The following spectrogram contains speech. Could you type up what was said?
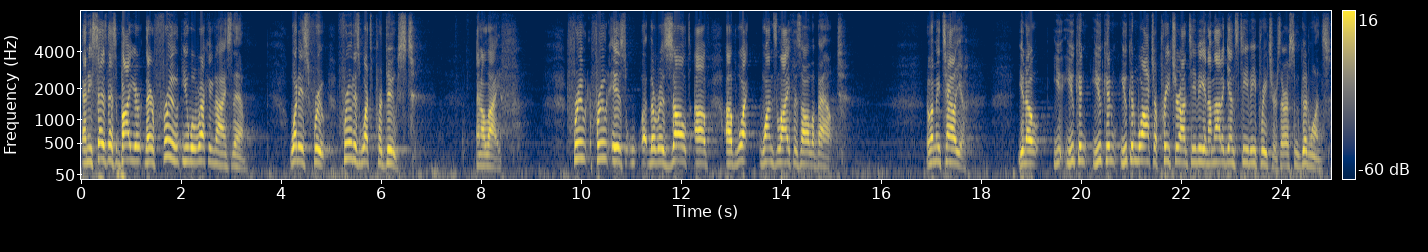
And he says this by your, their fruit you will recognize them. What is fruit? Fruit is what's produced in a life. Fruit, fruit is the result of, of what one's life is all about. Let me tell you, you know, you, you, can, you, can, you can watch a preacher on TV, and I'm not against TV preachers, there are some good ones.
